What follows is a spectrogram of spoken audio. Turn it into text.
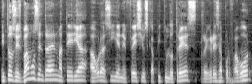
entonces vamos a entrar en materia ahora sí en Efesios capítulo 3, regresa por favor.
